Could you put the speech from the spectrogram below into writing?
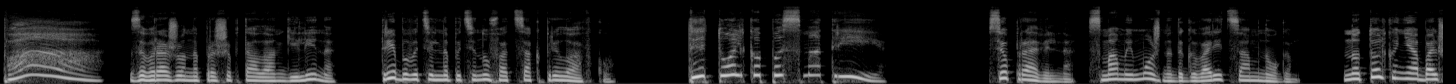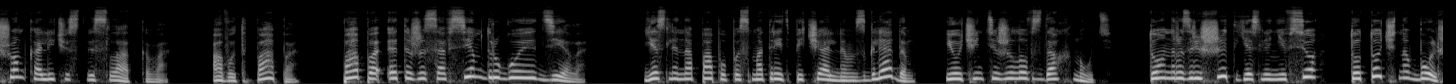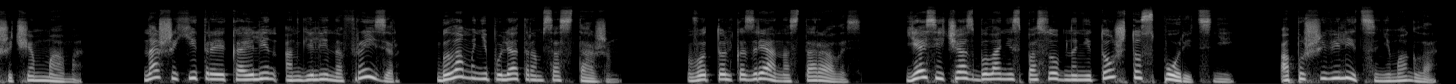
«Па!» — завороженно прошептала Ангелина, требовательно потянув отца к прилавку. «Ты только посмотри!» Все правильно, с мамой можно договориться о многом. Но только не о большом количестве сладкого. А вот папа... Папа — это же совсем другое дело. Если на папу посмотреть печальным взглядом и очень тяжело вздохнуть, то он разрешит, если не все, то точно больше, чем мама. Наша хитрая Кайлин Ангелина Фрейзер была манипулятором со стажем. Вот только зря она старалась. Я сейчас была не способна не то что спорить с ней, а пошевелиться не могла.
